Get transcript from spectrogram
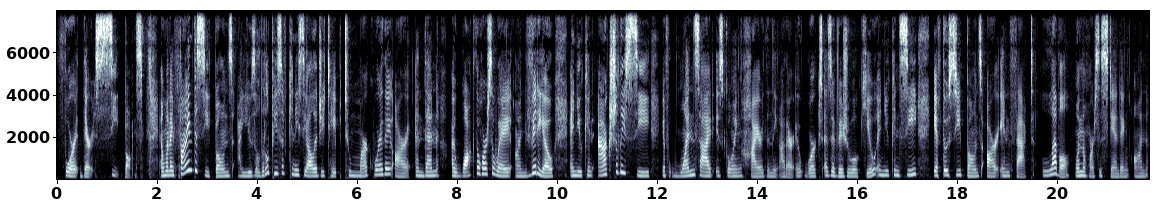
for their seat bones. And when I find the seat bones, I use a little piece of kinesiology tape to mark where they are. And then I walk the horse away on video, and you can actually see if one side is going higher than the other. It works as a visual cue, and you can see if those seat bones are in fact level when the horse is standing on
